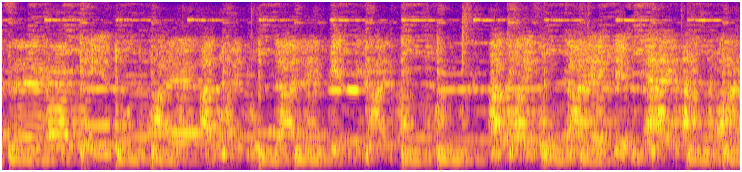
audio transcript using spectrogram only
ามจะแก่แซ่ที่นุ่นไทยอร่อยถูกใจกินได้ทั้งวันอร่อยถูกใจกินได้ทั้งวัน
